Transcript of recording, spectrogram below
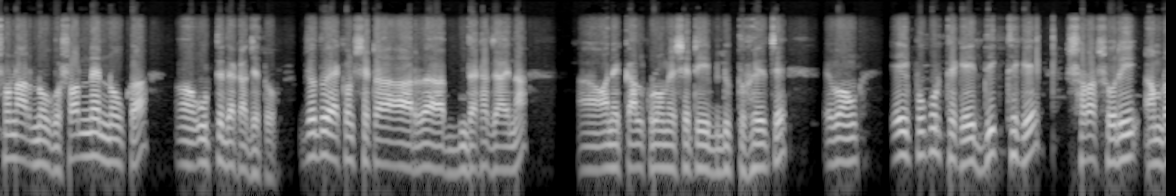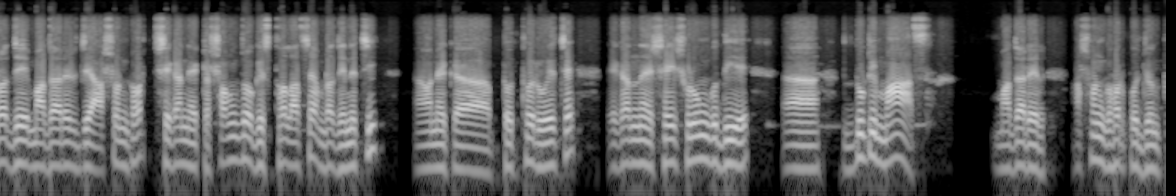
সোনার নৌকা, স্বর্ণের নৌকা উঠতে দেখা যেত। যদিও এখন সেটা আর দেখা যায় না। অনেক কালক্রমে সেটি বিলুপ্ত হয়েছে এবং এই পুকুর থেকে, এই দিক থেকে সরাসরি আমরা যে মাজারের যে আসন ঘর, সেখানে একটা সংযোগ স্থল আছে, আমরা জেনেছি। অনেক তথ্য রয়েছে। এখানে সেই সুড়ঙ্গ দিয়ে দুটি মাছ মাজারের আসন ঘর পর্যন্ত,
